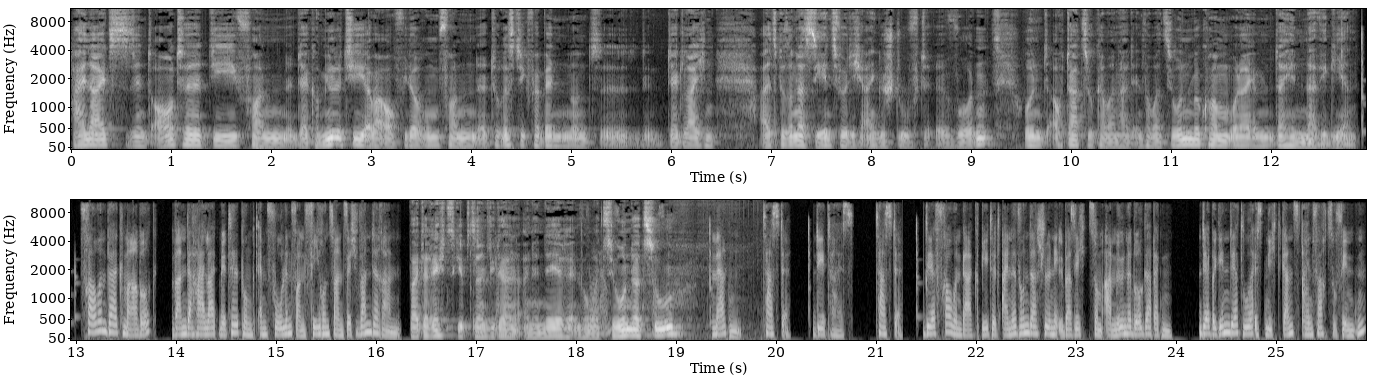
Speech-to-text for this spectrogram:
Highlights sind Orte, die von der Community, aber auch wiederum von äh, Touristikverbänden und äh, dergleichen als besonders sehenswürdig eingestuft äh, wurden und auch dazu kann man halt Informationen bekommen oder eben dahin navigieren. Frauenberg Marburg. Wanderhighlight Mittelpunkt empfohlen von 24 Wanderern. Weiter rechts gibt's dann wieder eine nähere Information dazu. Merken. Taste. Details. Taste. Der Frauenberg bietet eine wunderschöne Übersicht zum Amöneburger Becken. Der Beginn der Tour ist nicht ganz einfach zu finden,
